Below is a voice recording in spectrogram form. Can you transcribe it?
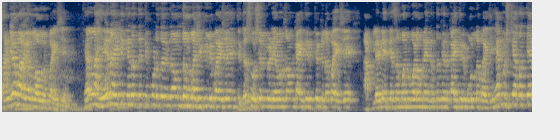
चांगल्या मार्गाला लावलं पाहिजे. त्याला हे नाही की त्यानं ते- कुठेतरी जाऊन दमबाजी केली पाहिजे तिथं सोशल मीडियावर जाऊन काहीतरी फेकलं पाहिजे आपल्या नेत्याचं मन वळवण्याकरता त्यानं काहीतरी बोललं पाहिजे. ह्या गोष्टी आता त्या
